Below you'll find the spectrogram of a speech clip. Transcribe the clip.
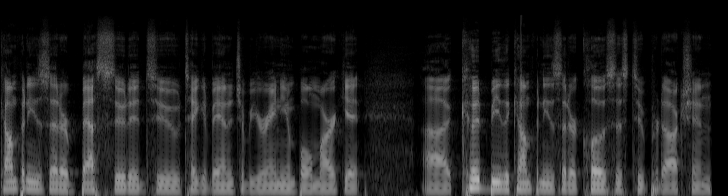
companies that are best suited to take advantage of a uranium bull market uh, could be the companies that are closest to production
